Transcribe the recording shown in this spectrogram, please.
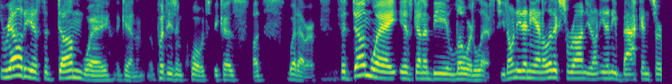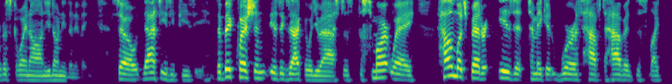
the reality is the dumb way again put these in quotes because let's whatever. The dumb way is going to be lower lift. You don't need any analytics to run. You don't need any backend service going on. You don't need anything. So that's easy peasy. The big question is exactly what you asked is the smart way how much better is it to make it worth have to have it this like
